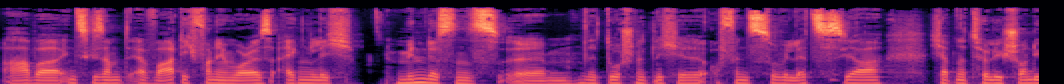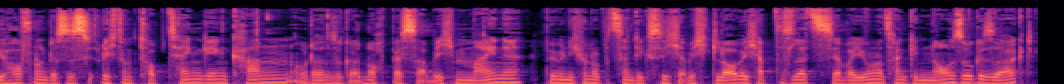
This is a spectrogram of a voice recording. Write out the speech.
Aber insgesamt erwarte ich von den Warriors eigentlich mindestens ähm, eine durchschnittliche Offense so wie letztes Jahr. Ich habe natürlich schon die Hoffnung, dass es Richtung Top 10 gehen kann oder sogar noch besser, aber ich meine, bin mir nicht hundertprozentig sicher, aber ich glaube, ich habe das letztes Jahr bei Jonathan genauso gesagt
